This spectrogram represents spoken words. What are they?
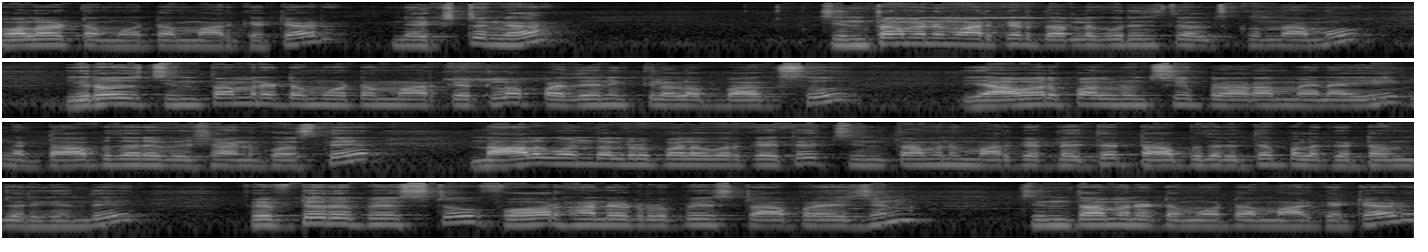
Kolar tomato market yard next ఇంకా చింతామణి మార్కెట్ ధరల గురించి తెలుసుకుందాము. ఈరోజు చింతామణి టమోటా మార్కెట్లో పదిహేను కిలోల బాక్సు యాభై రూపాయల నుంచి ప్రారంభమైనాయి. ఇంకా టాప్ ధర విషయానికి వస్తే నాలుగు వందల రూపాయల వరకు అయితే చింతామణి మార్కెట్లో అయితే టాప్ ధర అయితే పలకెట్టడం జరిగింది. Fifty rupees to four hundred rupees top price in Chintamani tomato market yard.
